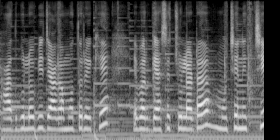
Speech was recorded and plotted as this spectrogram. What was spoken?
ভাতগুলো বি জাগা মতো রেখে এবার গ্যাসের চুলাটা মুছে নিচ্ছি।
